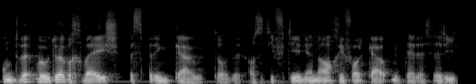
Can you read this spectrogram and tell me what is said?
Und weil du einfach weißt, es bringt Geld, oder? Also die verdienen ja nach wie vor Geld mit dieser Serie.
